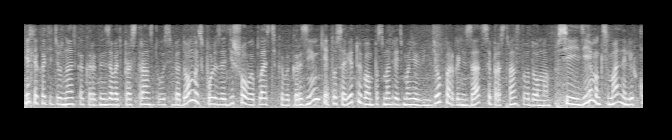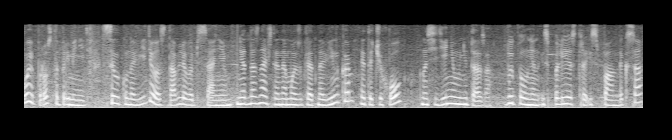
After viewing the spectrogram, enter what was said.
Если хотите узнать, как организовать пространство у себя дома, используя дешевые пластиковые корзинки, то советую вам посмотреть мое видео по организации пространства дома. Все идеи максимально легко и просто применить. Ссылку на видео оставлю в описании. Неоднозначная, на мой взгляд, новинка – это чехол на сиденье унитаза. Выполнен из полиэстера и спандекса,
